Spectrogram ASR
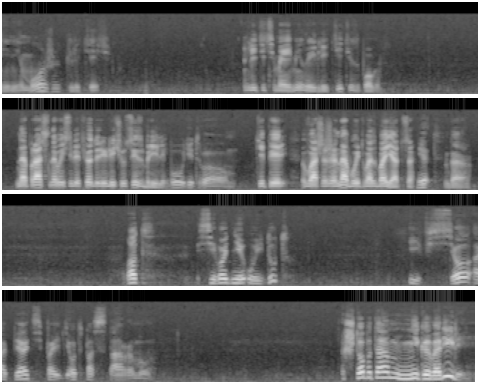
и не может лететь. Летите, мои милые, летите с Богом. Напрасно вы себе, Федор Ильич, усы сбрили. Будет вам. Теперь ваша жена будет вас бояться. Нет. Да. Вот сегодня уйдут, и все опять пойдет по-старому. Что бы там ни говорили,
